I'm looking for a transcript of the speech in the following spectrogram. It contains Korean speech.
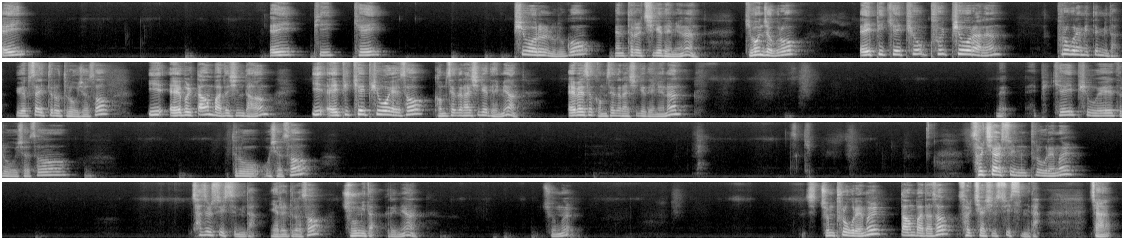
A APK Pure를 누르고 엔터를 치게 되면은 기본적으로 APK Pure라는 프로그램이 뜹니다. 웹사이트로 들어오셔서 이 앱을 다운 받으신 다음 이 APK Pure에서 검색을 하시게 되면 앱에서 검색을 하시게 되면은 네, APK Pure에 들어오셔서 들어오셔서 스킵. 설치할 수 있는 프로그램을 찾을 수 있습니다. 예를 들어서 줌이다. 그러면 줌을 줌 프로그램을 다운받아서 설치하실 수 있습니다. 자,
